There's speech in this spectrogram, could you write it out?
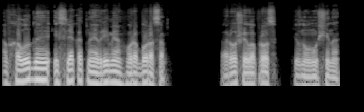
а в холодное и слякотное время Урабороса? Хороший вопрос, кивнул мужчина.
